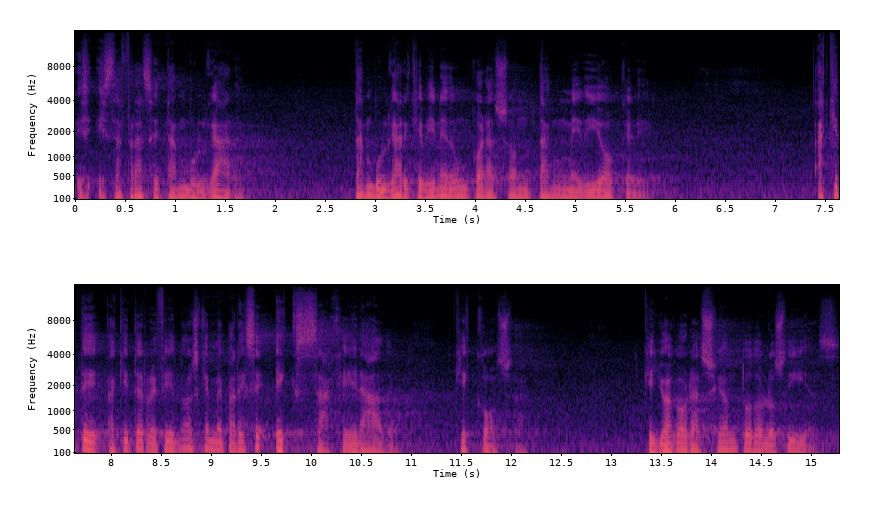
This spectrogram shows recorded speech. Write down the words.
Esta frase tan vulgar, tan vulgar que viene de un corazón tan mediocre. ¿A qué te, a qué te refieres? No, es que me parece exagerado. ¿Qué cosa? que yo haga oración todos los días,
